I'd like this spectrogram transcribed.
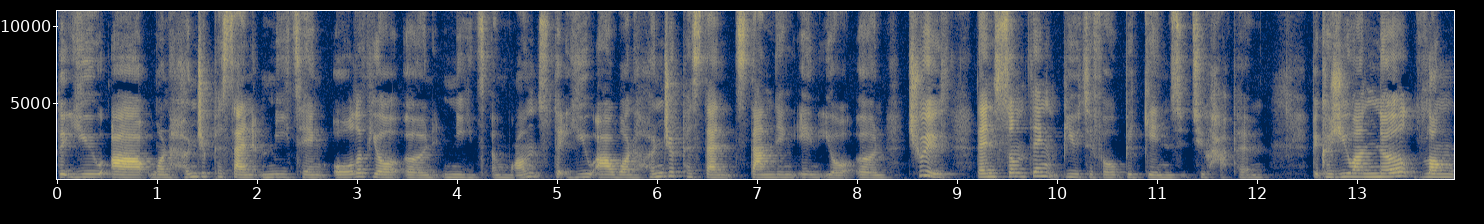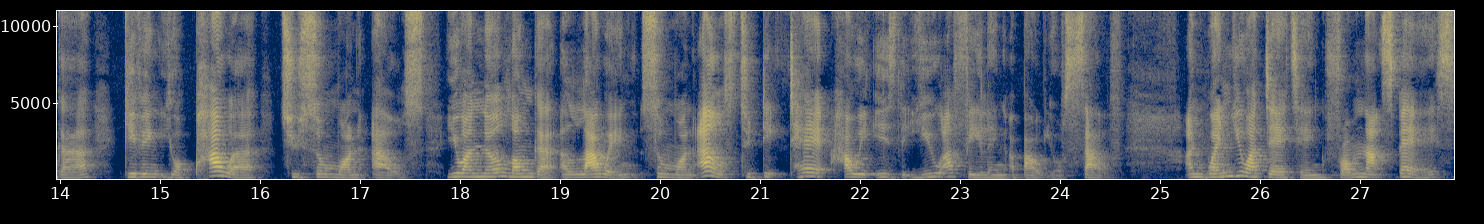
that you are 100% meeting all of your own needs and wants, that you are 100% standing in your own truth, then something beautiful begins to happen because you are no longer giving your power to someone else. You are no longer allowing someone else to dictate how it is that you are feeling about yourself. And when you are dating from that space,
